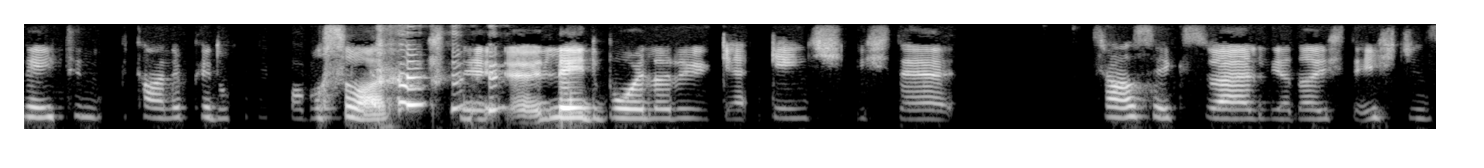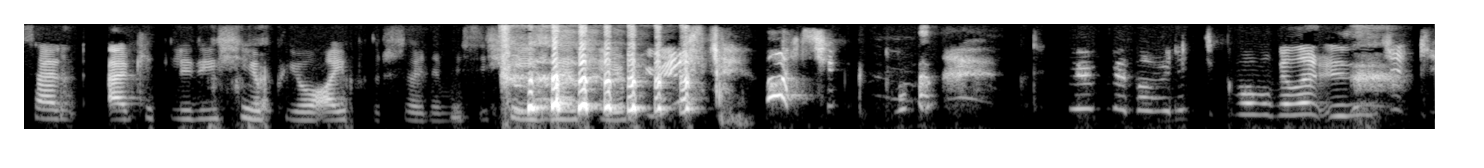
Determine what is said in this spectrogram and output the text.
Nate'in bir tane pedofil babası var. İşte e, lady boyları ge- genç işte transseksüel ya da işte eşcinsel erkekleri şey yapıyor. Ayıptır söylemesi. Şehirden şey yapıyor işte. Çıktım. Ve pedofili çıkmam o kadar üzücü ki.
